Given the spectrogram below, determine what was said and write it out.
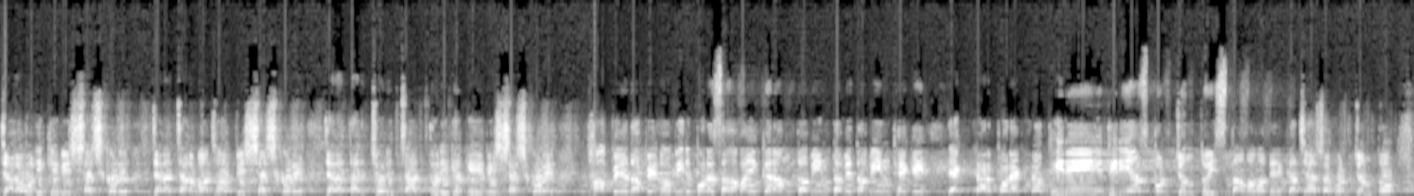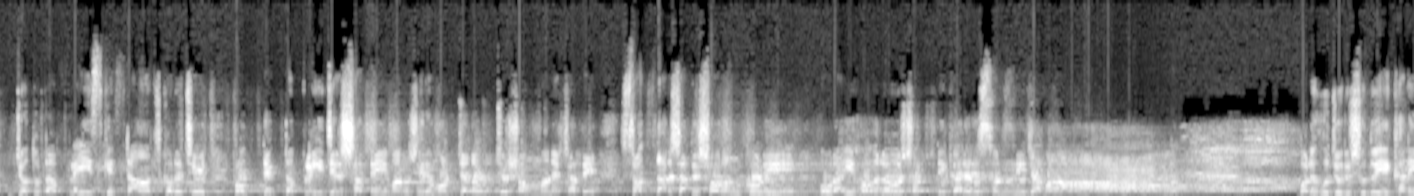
যারা অলিকে বিশ্বাস করে, যারা চার মাঝাব বিশ্বাস করে, যারা তার চার তরিকাকে বিশ্বাস করে ধাপে ধাপে নবীর পরে সাহাবাই কারাম তাবিন, তাবে তাবিন থেকে একটার পর একটা ধীরে ধীরে আজ পর্যন্ত ইসলাম আমাদের কাছে আসা পর্যন্ত যতটা প্লেসকে টাচ করেছে, প্রত্যেকটা প্লেজের সাথে মানুষের মর্যাদা, উচ্চ সম্মানের সাথে, শ্রদ্ধার সাথে স্মরণ করে ওরাই হলো সত্যিকারের সন্নি জামাত। বলে, হুজুর, শুধু এখানে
